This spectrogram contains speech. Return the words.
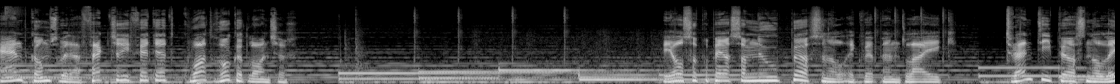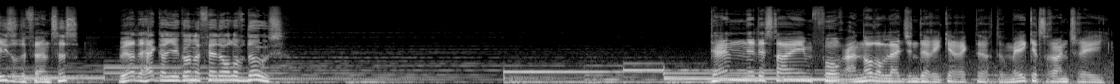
and comes with a factory fitted quad rocket launcher. They also prepare some new personal equipment like 20 personal laser defenses. Where the heck are you gonna fit all of those? Then it is time for another legendary character to make its rentrée.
